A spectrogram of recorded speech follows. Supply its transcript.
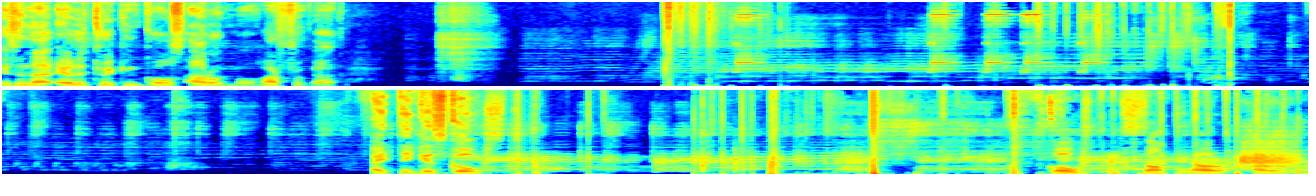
Isn't that electric and ghost? I don't know. I forgot. I think it's ghost. Ghost and something. I don't. I don't know.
